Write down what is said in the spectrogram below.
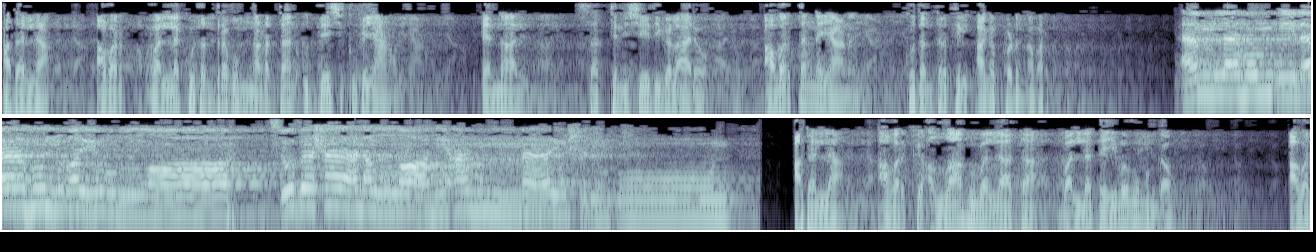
അതല്ല അവർ വല്ല കുതന്ത്രവും നടത്താൻ ഉദ്ദേശിക്കുകയാണോ? എന്നാൽ സത്യനിഷേധികളാരോ അവർ തന്നെയാണ് കുതന്ത്രത്തിൽ അകപ്പെടുന്നവർ. أم لهم إله غير الله سبحان الله عما يشركون അതല്ല അവർക്ക് അള്ളാഹുവല്ലാത്ത വല്ല ദൈവവുമുണ്ടോ അവർ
